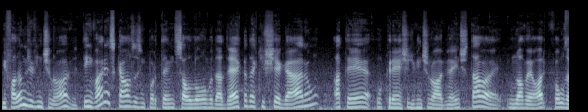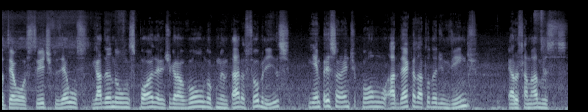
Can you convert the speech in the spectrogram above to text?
E falando de 29, tem várias causas importantes ao longo da década que chegaram até o crash de 29. A gente estava em Nova York, fomos até Wall Street, fizemos, já dando um spoiler, a gente gravou um documentário sobre isso. E é impressionante como a década toda de 20 eram chamados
